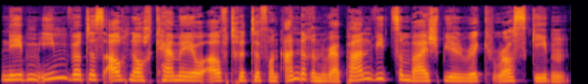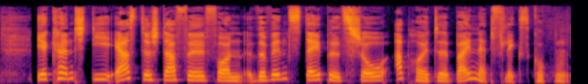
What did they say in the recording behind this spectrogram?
Neben ihm wird es auch noch Cameo-Auftritte von anderen Rappern, wie zum Beispiel Rick Ross geben. Ihr könnt die erste Staffel von The Vince Staples Show ab heute bei Netflix gucken.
